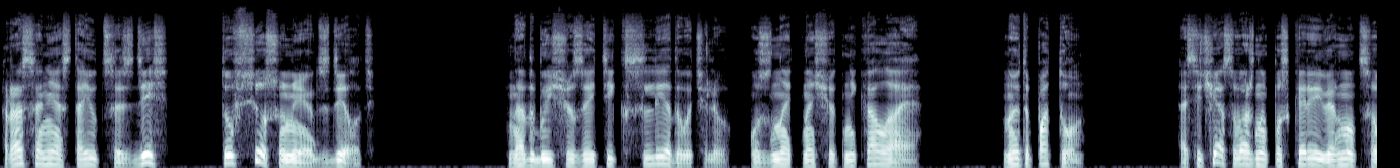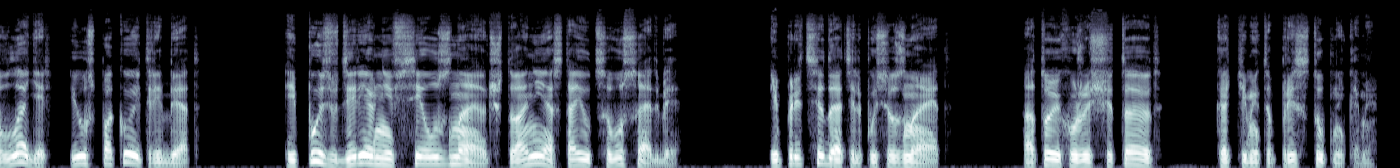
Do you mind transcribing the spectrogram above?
Раз они остаются здесь, то все сумеют сделать. Надо бы еще зайти к следователю, узнать насчет Николая. Но это потом. А сейчас важно поскорее вернуться в лагерь и успокоить ребят. И пусть в деревне все узнают, что они остаются в усадьбе. И председатель пусть узнает, а то их уже считают какими-то преступниками.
